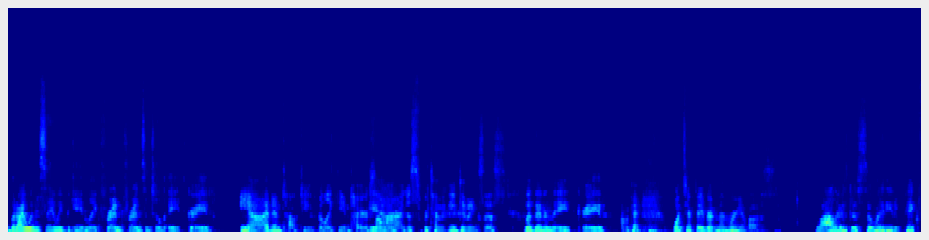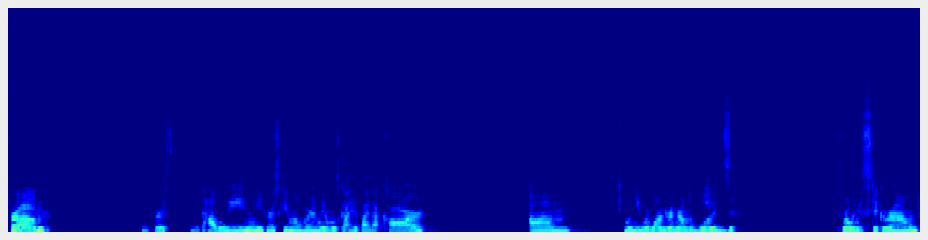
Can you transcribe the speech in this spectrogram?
But I wouldn't say we became like friend friends until the eighth grade. Yeah, I didn't talk to you for like the entire Yeah. summer. I just pretended you didn't exist. But then in the eighth grade, Okay. What's your favorite memory of us? wow, there's just so many to pick from. The first Halloween when you first came over and we almost got hit by that car. Um, when you were wandering around the woods, throwing a stick around.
